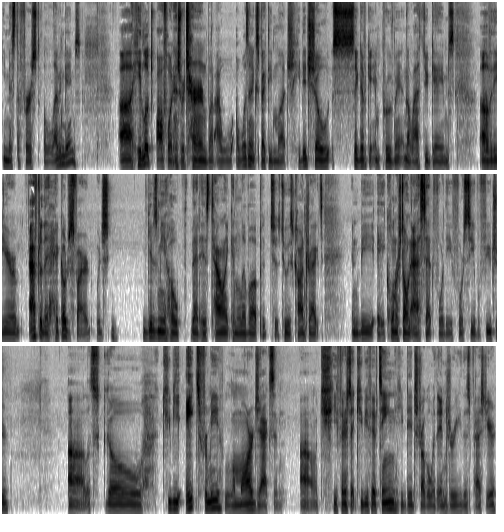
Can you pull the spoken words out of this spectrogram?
he missed the first eleven games. Uh, he looked awful in his return, but I w- I wasn't expecting much. He did show significant improvement in the last two games of the year after the head coach is fired, which gives me hope that his talent can live up to, to his contract and be a cornerstone asset for the foreseeable future. Uh, let's go QB eight for me, Lamar Jackson. Um, he finished at QB 15. He did struggle with injury this past year,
